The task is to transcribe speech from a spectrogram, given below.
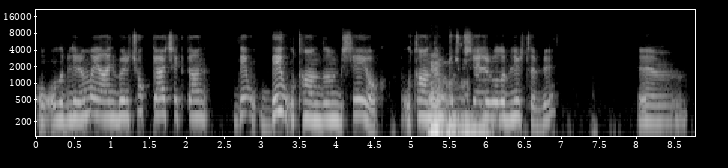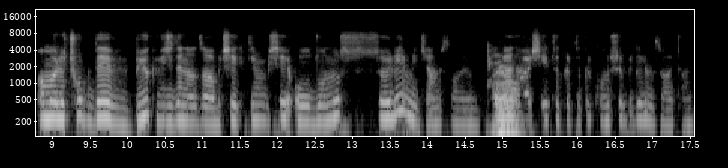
o, olabilir ama yani böyle çok gerçekten dev, dev utandığım bir şey yok. Utandığım Eyvallah. küçük şeyler olabilir tabii. Ee, ama öyle çok dev, büyük vicdan azabı çektiğim bir şey olduğunu söyleyemeyeceğim sanırım. Eyvallah. Yani her şeyi takır takır konuşabilirim zaten.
